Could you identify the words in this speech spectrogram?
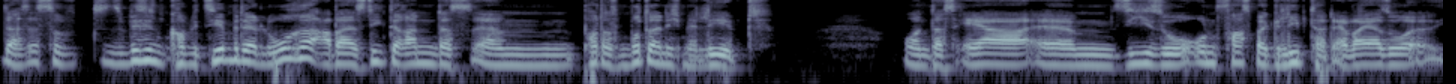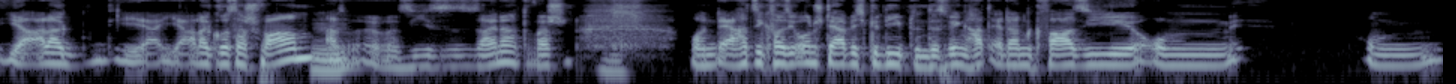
das ist so ein bisschen kompliziert mit der Lore, aber es liegt daran, dass ähm, Potters Mutter nicht mehr lebt. Und dass er ähm, sie so unfassbar geliebt hat. Er war ja so ihr, aller, ihr, ihr allergrößter Schwarm, also äh, sie ist seiner, du weißt schon. Und er hat sie quasi unsterblich geliebt. Und deswegen hat er dann quasi, um, um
